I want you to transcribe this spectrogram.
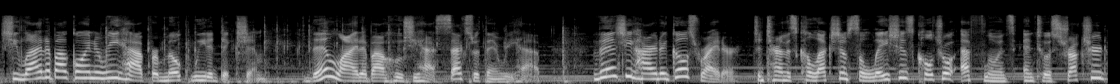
She lied about going to rehab for milkweed addiction, then lied about who she had sex with in rehab. Then she hired a ghostwriter to turn this collection of salacious cultural effluence into a structured,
